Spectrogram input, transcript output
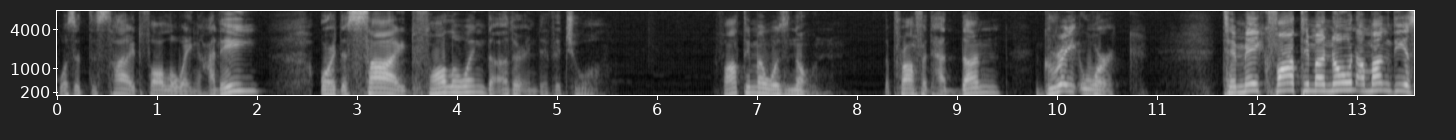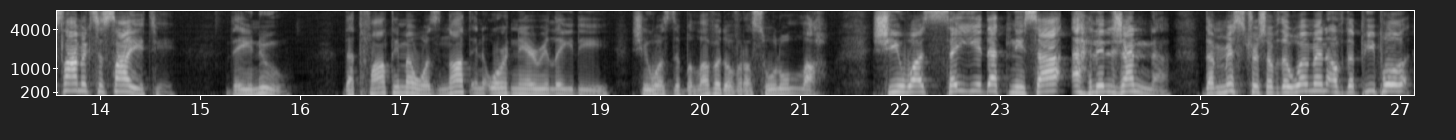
Was it the side following Ali or the side following the other individual? Fatima was known. The Prophet had done great work to make Fatima known among the Islamic society. They knew that Fatima was not an ordinary lady. She was the beloved of Rasulullah. She was Sayyidat Nisa Ahl al-Jannah, the mistress of the women of the people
